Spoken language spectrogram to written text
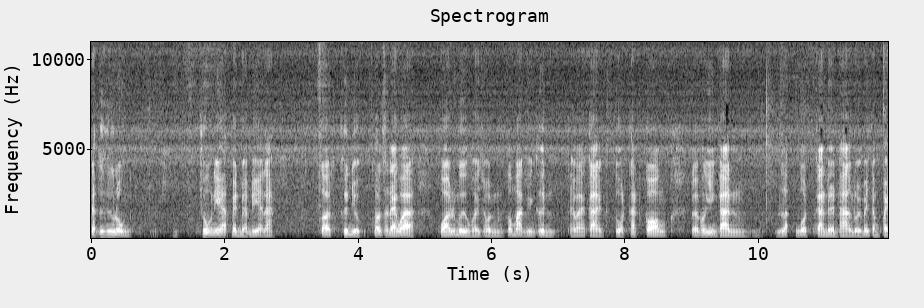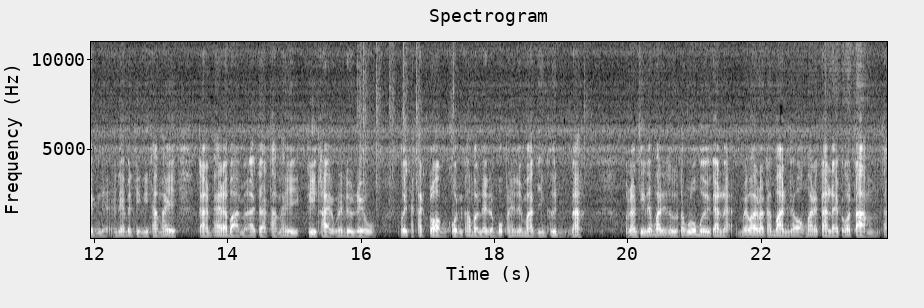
จะขึ้นขึ้นลงช่วงนี้เป็นแบบนี้นะก็ขึ้นอยู่ก็แสดงว่าความร่วมมือของประชาชนก็มากยิ่งขึ้นใช่ไหมการตรวจคัดกรองโดยเฉพาะยิ่งการ งดการเดินทางโดยไม่จำเป็นเนี่ยอันนี้เป็นสิ่งที่ทำให้การแพร่ระบาดมันอาจจะทำให้คลี่คลายลงได้โดยเร็ว เพื่อจะคัดกรองคนเข้ามาในระบบให้ได้มากยิ่งขึ้นนะเพราะฉะนั้นสิ่งสำคัญที่สุดต้องร่วมมือกันอะไม่ว่ารัฐบาลจะออกมาตรการใดไปก็ตาม ถ้า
